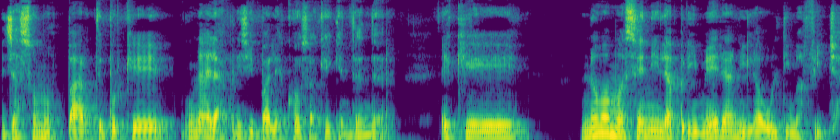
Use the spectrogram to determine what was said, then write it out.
ya somos parte, porque una de las principales cosas que hay que entender es que no vamos a ser ni la primera ni la última ficha,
